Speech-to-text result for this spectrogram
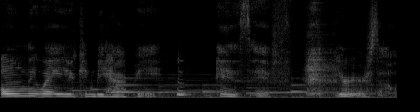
only way you can be happy is if you're yourself.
